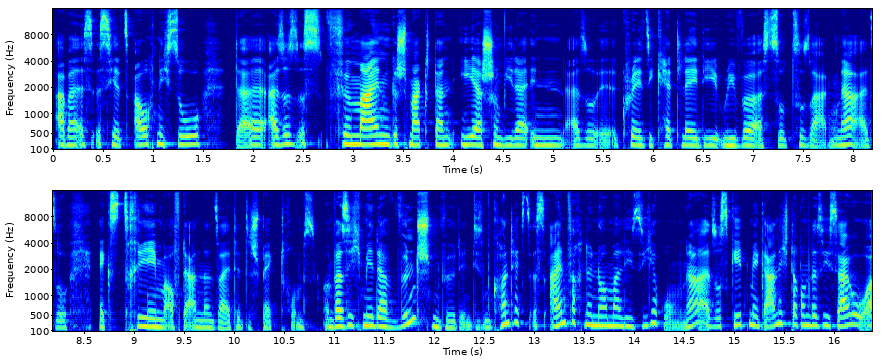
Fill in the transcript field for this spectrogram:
aber es ist jetzt auch nicht so, da, also es ist für meinen Geschmack dann eher schon wieder in, also äh, Crazy Cat Lady reversed sozusagen, ne? also extrem auf der anderen Seite des Spektrums. Und was ich mir da wünschen würde in diesem Kontext, ist einfach eine Normalisierung. Ne? Also es geht mir gar nicht darum, dass ich sage, oh,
